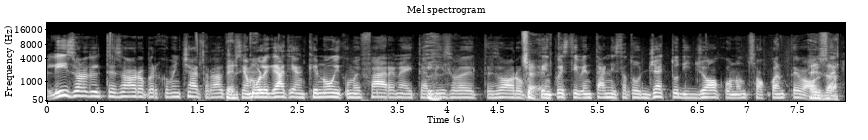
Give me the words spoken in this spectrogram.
l'isola del tesoro per cominciare, tra l'altro per siamo legati anche noi come Fahrenheit all'isola del tesoro certo. perché in questi vent'anni è stato oggetto di gioco non so quante volte. Esatto,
